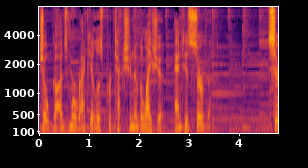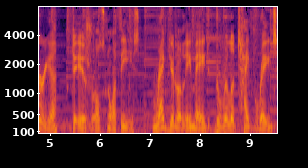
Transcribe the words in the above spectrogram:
show God's miraculous protection of Elisha and his servant. Syria, to Israel's northeast, regularly made guerrilla type raids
